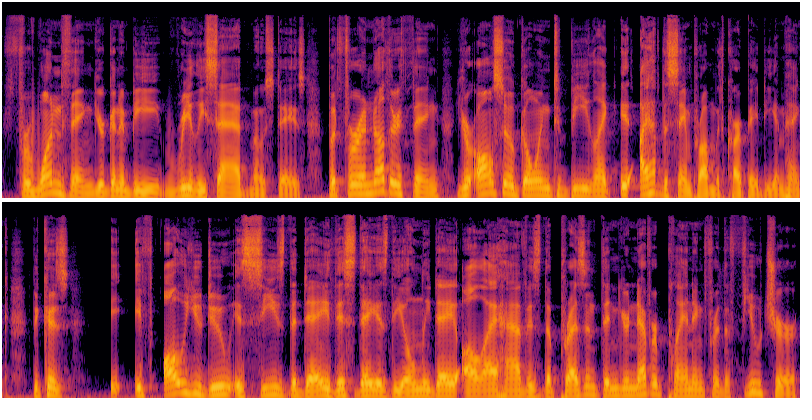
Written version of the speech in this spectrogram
for one thing, you're going to be really sad most days. But for another thing, you're also going to be like, I have the same problem with Carpe Diem, Hank, because if all you do is seize the day, this day is the only day, all I have is the present, then you're never planning for the future,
